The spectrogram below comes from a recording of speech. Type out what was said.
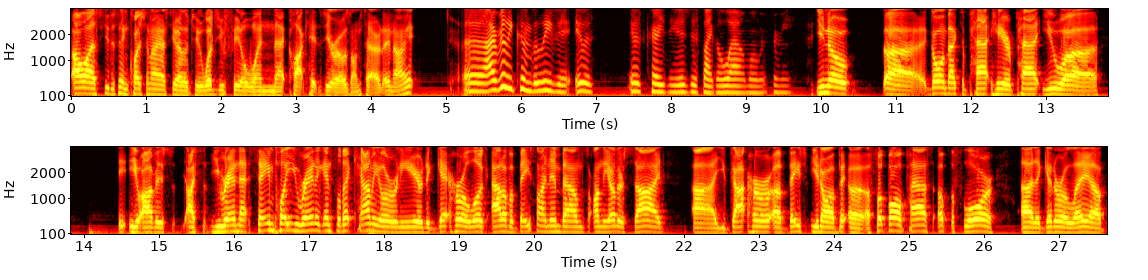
I'll ask you the same question I asked the other two. What did you feel when that clock hit zeros on Saturday night? Uh, I really couldn't believe it. It was it was crazy. It was just like a wow moment for me. You know, uh, going back to Pat here, Pat, you uh, you obviously I, you ran that same play you ran against Labette County earlier in the year to get her a look out of a baseline inbounds on the other side. Uh, you got her a base, you know, a, a football pass up the floor uh, to get her a layup.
